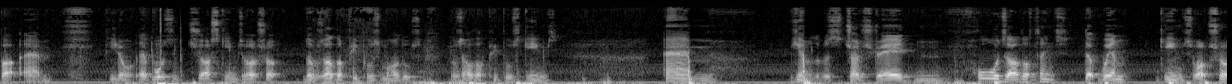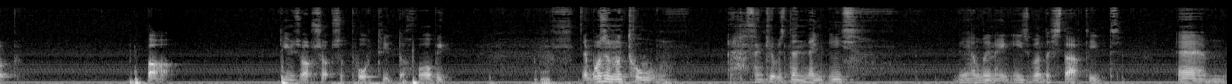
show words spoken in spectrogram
but um, you know, it wasn't just Games Workshop. There was other people's models. There was other people's games. Um, you know, there was Judge Dredd and loads of other things that weren't Games Workshop, Games Workshop supported the hobby. It wasn't until I think it was the nineties, the early nineties, when they started um,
